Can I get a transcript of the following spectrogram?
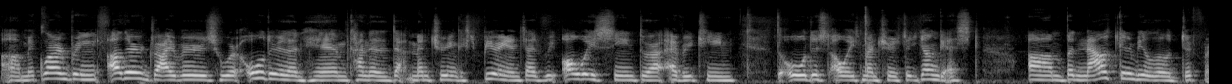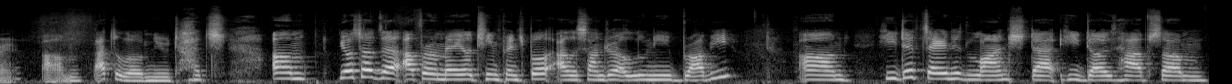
uh, McLaren bringing other drivers who are older than him, kind of that mentoring experience as we always seen throughout every team. The oldest always mentors the youngest, um, but now it's going to be a little different. Um, that's a little new touch. Um, we also have the Alfa Romeo team principal, Alessandro Alunni Bravi. Um, he did say in his launch that he does have some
